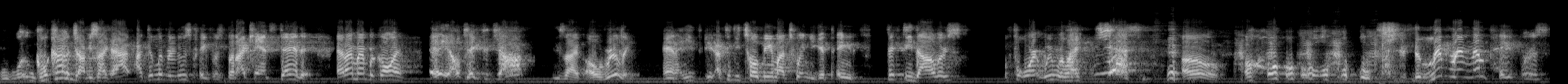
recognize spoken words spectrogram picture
"What, what kind of job?" He's like, I, "I deliver newspapers, but I can't stand it." And I remember going, "Hey, I'll take the job." He's like, "Oh, really?" And he, I think he told me and my twin, "You get paid fifty dollars for it." We were like, "Yes!" oh, oh, delivering them papers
